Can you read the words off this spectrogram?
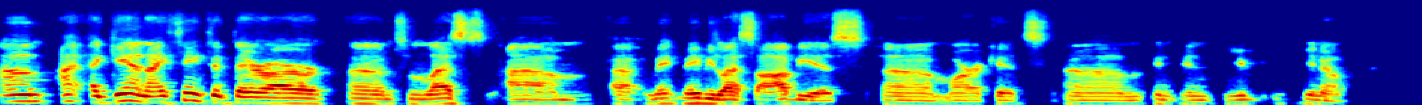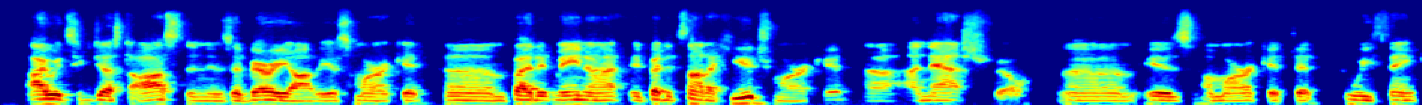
Um, I, again, I think that there are um, some less, um, uh, may, maybe less obvious uh, markets. Um, in, in, you, you know, I would suggest Austin is a very obvious market, um, but it may not. But it's not a huge market. Uh, a Nashville um, is a market that we think,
